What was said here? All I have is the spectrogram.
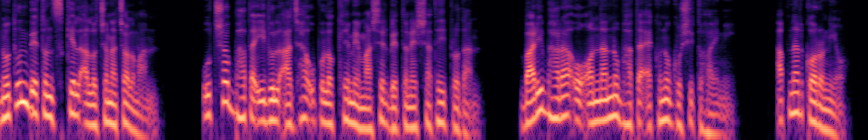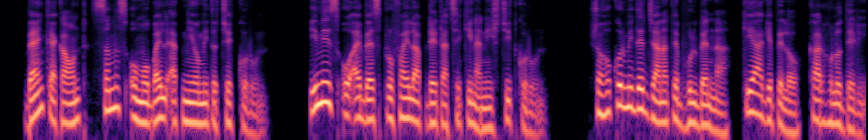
নতুন বেতন স্কেল আলোচনা চলমান। উৎসব ভাতা ঈদুল আজহা উপলক্ষে মে মাসের বেতনের সাথেই প্রদান। বাড়ি ভাড়া ও অন্যান্য ভাতা এখনও ঘোষিত হয়নি। আপনার করণীয়। ব্যাংক অ্যাকাউন্ট, সামস ও মোবাইল অ্যাপ নিয়মিত চেক করুন। ইমেজ ও আইবেস প্রোফাইল আপডেট আছে কিনা নিশ্চিত করুন। সহকর্মীদের জানাতে ভুলবেন না, কে আগে পেল, কার হল দেরি।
